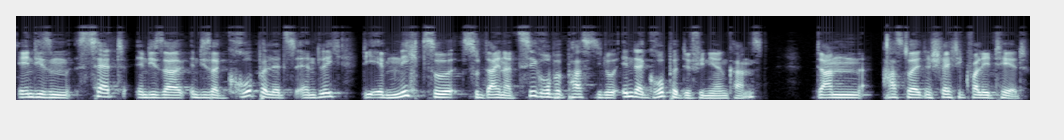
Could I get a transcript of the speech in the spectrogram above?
in diesem Set, in dieser, in dieser Gruppe letztendlich, die eben nicht zu, zu deiner Zielgruppe passt, die du in der Gruppe definieren kannst, dann hast du halt eine schlechte Qualität.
